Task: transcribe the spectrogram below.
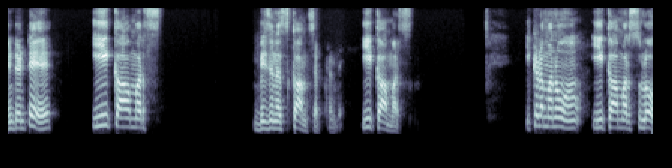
ఏంటంటే ఈ కామర్స్ బిజినెస్ కాన్సెప్ట్ అండి. ఈ కామర్స్ ఇక్కడ మనం ఈ కామర్స్లో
